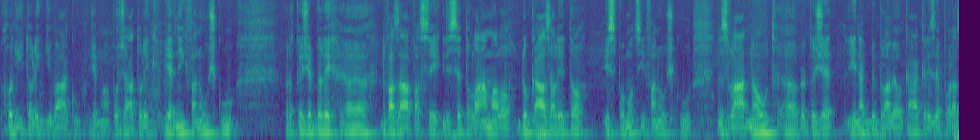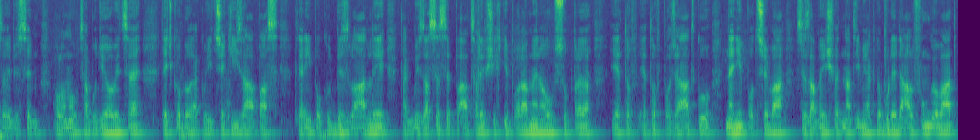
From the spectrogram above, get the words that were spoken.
chodí tolik diváků, že má pořád tolik věrných fanoušků, protože byly eh, dva zápasy, kdy se to lámalo, dokázali to i s pomocí fanoušků zvládnout, eh, protože jinak by byla velká krize, porazili by si Olomouc a Budějovice. Teď byl takový třetí zápas, který pokud by zvládli, tak by zase se plácali všichni po ramenou, super, je to, je to v pořádku, není potřeba se zamýšlet nad tím, jak to bude dál fungovat.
